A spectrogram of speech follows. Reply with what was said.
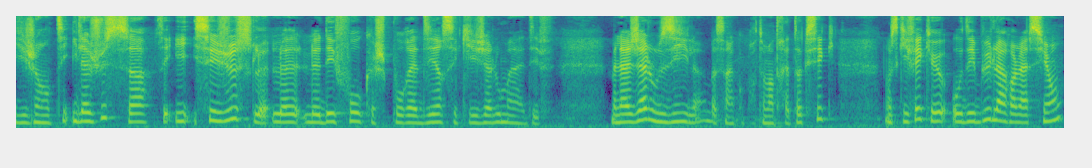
il est gentil. Il a juste ça. C'est juste le, le- le défaut que je pourrais dire, c'est qu'il est jaloux maladif. Mais la jalousie, là, ben, c'est un comportement très toxique. Donc, ce qui fait qu'au début de la relation,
